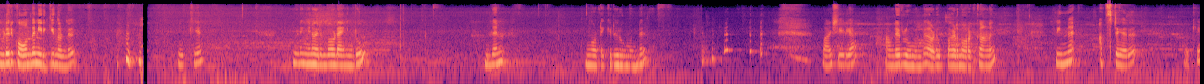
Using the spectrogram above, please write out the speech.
ഇവിടെ ഒരു കോന്തൻ ഇരിക്കുന്നുണ്ട്. ഓക്കെ. ഇവിടെ ഇങ്ങനെ വരുമ്പോൾ ഡൈനിങ് റൂം ദെൻ ഇങ്ങോട്ടേക്കൊരു റൂമുണ്ട്. വാഷ് ഏരിയ അവിടെ ഒരു റൂമുണ്ട്. അവിടെ ഉപ്പ കിടന്ന് ഉറക്കാണ്. പിന്നെ അപ്സ്റ്റെയർ ഓക്കെ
